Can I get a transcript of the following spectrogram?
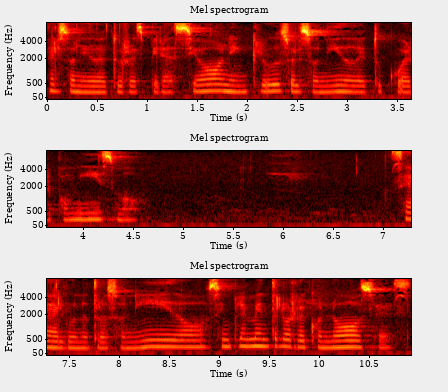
el sonido de tu respiración incluso el sonido de tu cuerpo mismo. Hay algún otro sonido, simplemente lo reconoces.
